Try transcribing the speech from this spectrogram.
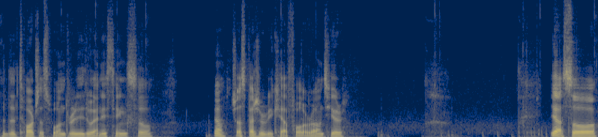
the, the torches won't really do anything, so yeah, just better be careful around here. Yeah, so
